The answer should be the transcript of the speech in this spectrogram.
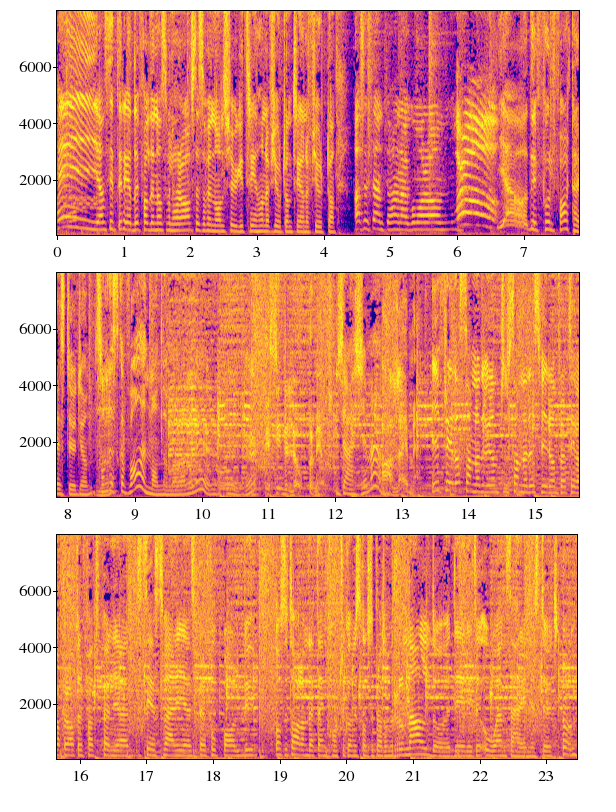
Hej! Han sitter redo ifall det är någon som vill höra av sig så har vi 020 314 314. Assistent Johanna, god morgon. God morgon! Ja, det är full fart här i studion. Som det ska vara en måndag morgon, eller hur? Det är Cyndi Lauper med oss. Jajamän. Alla är med. I fredags samlade vi runt, samlades vi runt våra tv-apparater för att följa, se Sverige spela fotboll. Vi måste tala om detta en kort sekund. Vi ska också prata om Ronaldo. Det är lite oense här inne i studion.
